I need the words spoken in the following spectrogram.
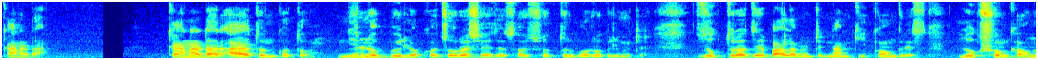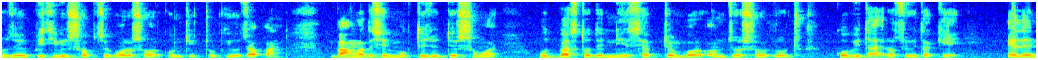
কানাডা। কানাডার আয়তন কত? নিরানব্বই লক্ষ চৌরাশি হাজার ছয়শো সত্তর বর্গ কিলোমিটার। যুক্তরাজ্যের পার্লামেন্টের নাম কি? কংগ্রেস। লোক সংখ্যা অনুযায়ী পৃথিবীর সবচেয়ে বড় শহর কোনটি? Tokyo, Japan. বাংলাদেশের মুক্তিযুদ্ধের সময় উদ্বাস্তুদের নিয়ে সেপ্টেম্বর অন যশোর রুট কবিতায় রচয়িতা কে? এলেন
